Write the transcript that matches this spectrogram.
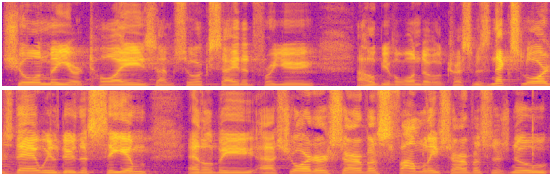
showing me your toys. I'm so excited for you. I hope you have a wonderful Christmas. Next Lord's Day, we'll do the same. It'll be a shorter service, family service. There's no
